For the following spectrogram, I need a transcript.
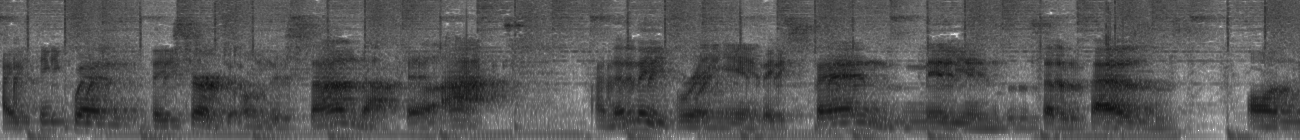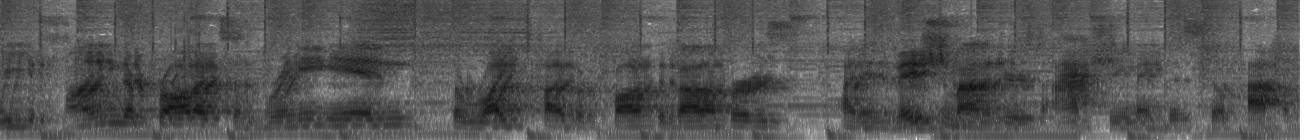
I think when they start to understand that, they'll act. And then they bring in, they spend millions instead of thousands on redefining their products and bringing in the right type of product developers and innovation managers to actually make this stuff happen.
